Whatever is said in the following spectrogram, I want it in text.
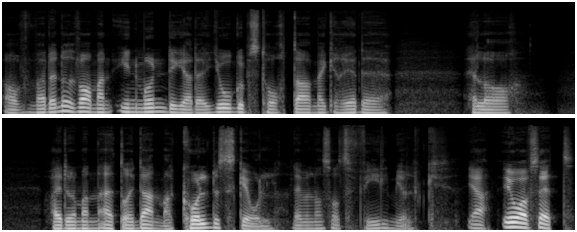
av vad det nu var man inmundigade, jordgubbstårta med grädde eller vad är det man äter i Danmark? Koldskål. Det är väl någon sorts filmjölk. Ja, oavsett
